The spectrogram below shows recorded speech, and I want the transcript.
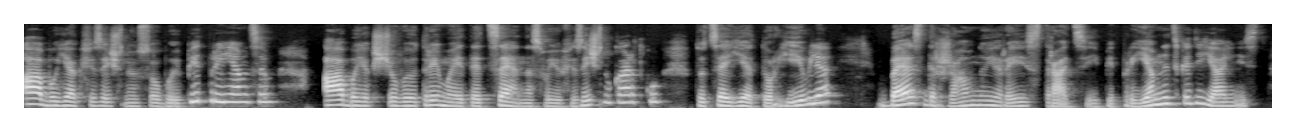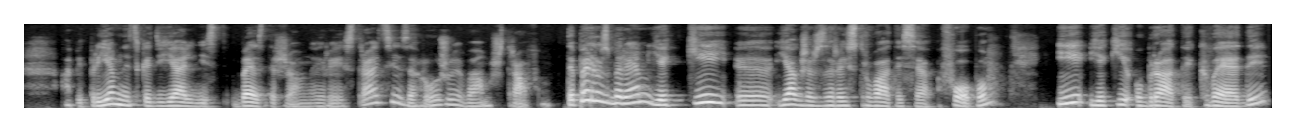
або як фізичною особою підприємцем, або якщо ви отримаєте це на свою фізичну картку, то це є торгівля без державної реєстрації, підприємницька діяльність. А підприємницька діяльність без державної реєстрації загрожує вам штрафом. Тепер розберемо, який, е, як же зареєструватися ФОПом, і які обрати кведи,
